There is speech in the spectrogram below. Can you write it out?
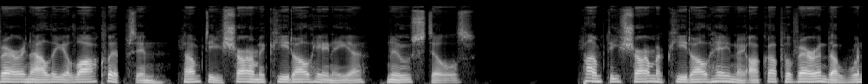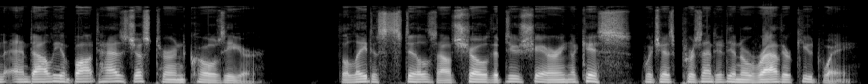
Varun-Alia law clips in Humpty Sharma Ki Dulhania, new stills. Humpty Sharma Ki Dulhania Akapavaranda one and Alia Bhatt has just turned cozier. The latest stills out show the two sharing a kiss, which is presented in a rather cute way.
